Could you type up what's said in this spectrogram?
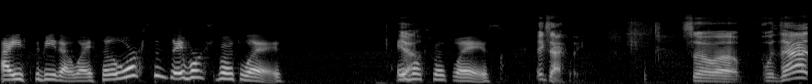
I used to be that way, so it works. It works both ways. It Yeah. works both ways. Exactly. So, uh, with that,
